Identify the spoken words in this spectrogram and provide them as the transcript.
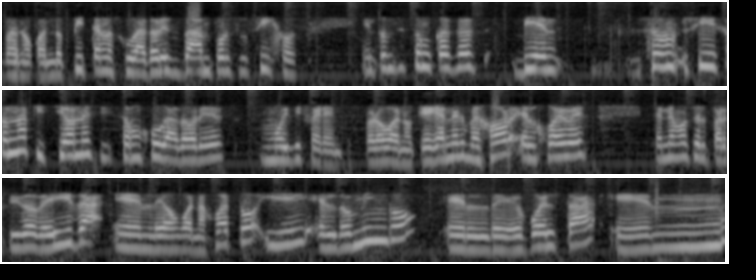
bueno, cuando pitan los jugadores van por sus hijos. Entonces son cosas bien, son, sí, son aficiones y son jugadores muy diferentes. Pero bueno, que gane el mejor. El jueves tenemos el partido de ida en León, Guanajuato y el domingo el de vuelta en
